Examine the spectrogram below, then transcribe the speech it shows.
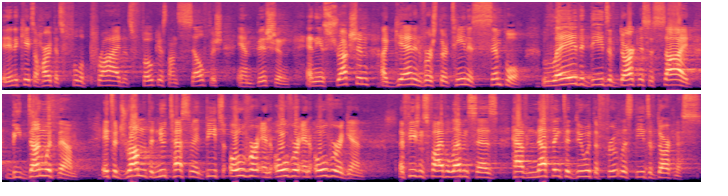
It indicates a heart that's full of pride, that's focused on selfish ambition. And the instruction, again in verse 13, is simple lay the deeds of darkness aside, be done with them. It's a drum that the New Testament beats over and over and over again. Ephesians 5:11 says, "Have nothing to do with the fruitless deeds of darkness."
